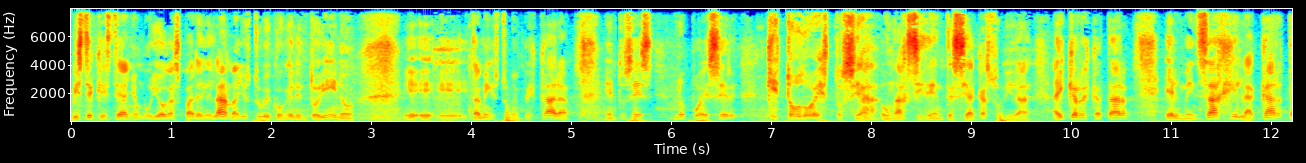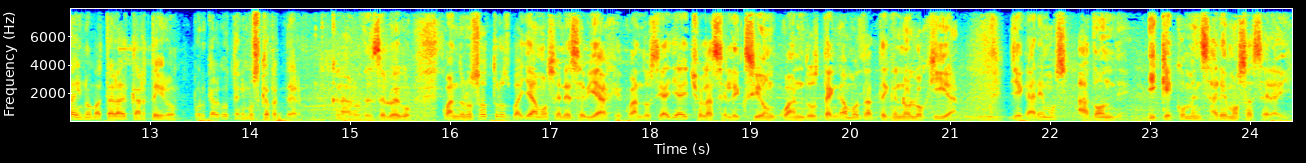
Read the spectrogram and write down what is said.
Viste que este año murió Gaspare de Lama, yo estuve con él en Torino, eh, eh, eh, también estuve en Pescara. Entonces, no puede ser que todo esto sea un accidente, sea casualidad. Hay que rescatar el mensaje, la carta y no matar al cartero, porque algo tenemos que aprender. Claro, desde luego. Cuando nosotros vayamos en ese viaje, cuando se haya hecho la selección, cuando tengamos la tecnología, llegaremos a dónde y qué comenzaremos a hacer ahí.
